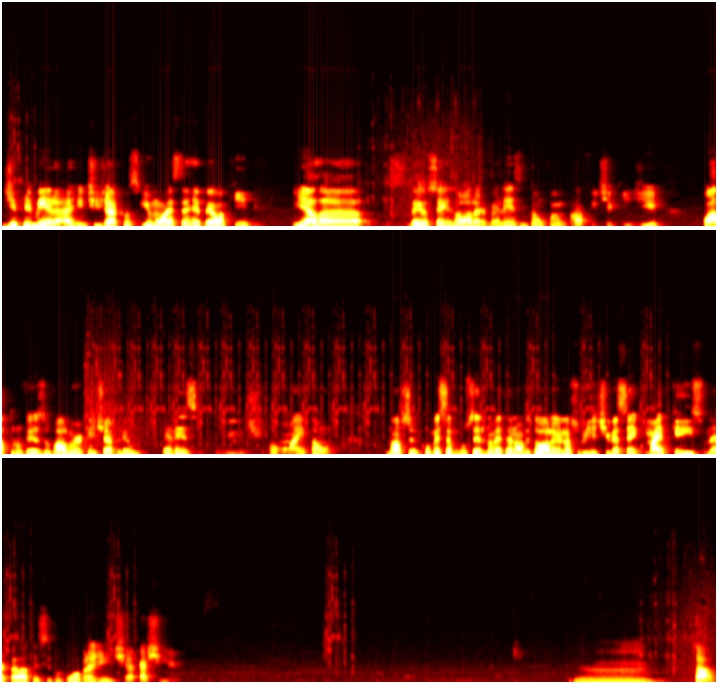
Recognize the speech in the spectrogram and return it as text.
De primeira a gente já conseguiu uma Western Rebel aqui e ela veio 6 dólares, beleza. Então foi um profit aqui de 4 vezes o valor que a gente abriu. Beleza, humilde. Vamos lá então. Nossa, começamos com 199 dólares. Nosso objetivo é sair com mais do que isso, né? Pra ela ter sido boa pra gente, a caixinha. Hum, tá.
